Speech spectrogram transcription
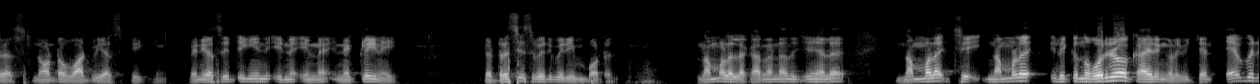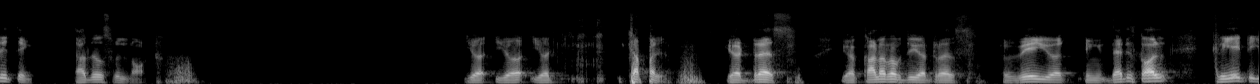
dress not of what we are speaking when you are sitting in in in in a clinic the dress is very very important നമ്മളല്ല കാരണം എന്താണെന്ന് വെച്ച് കഴിഞ്ഞാൽ നമ്മളെ നമ്മൾ എടുക്കുന്ന ഓരോ കാര്യങ്ങളും which and everything others will not your your your chapel, your dress, your color of the, your dress, the way you are thinking. That is called creating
